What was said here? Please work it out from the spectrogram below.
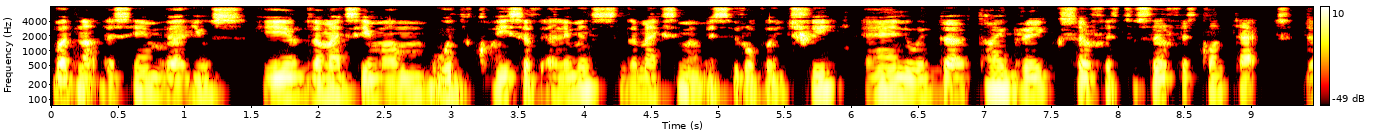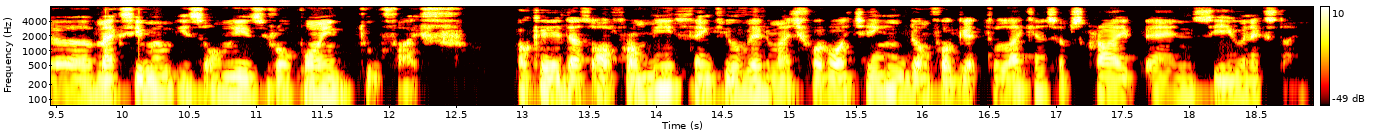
but not the same values. Here the maximum with cohesive elements the maximum is 0.3 and with the tie break surface to surface contact the maximum is only 0.25 okay that's all from me. Thank you very much for watching. Don't forget to like and subscribe and see you next time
